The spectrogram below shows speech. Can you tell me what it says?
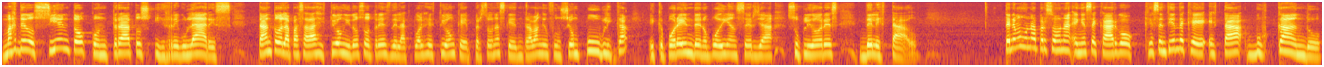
más de 200 contratos irregulares, tanto de la pasada gestión y dos o tres de la actual gestión, que personas que entraban en función pública y que por ende no podían ser ya suplidores del Estado. Tenemos una persona en ese cargo que se entiende que está buscando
